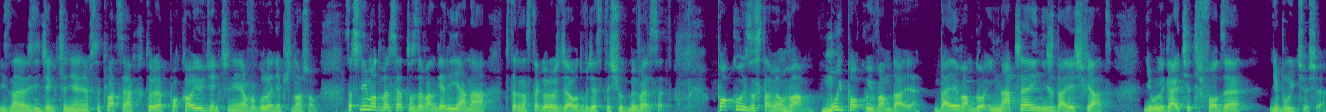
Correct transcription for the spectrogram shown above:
i znaleźli dziękczynienie w sytuacjach, które pokoju i dziękczynienia w ogóle nie przynoszą. Zacznijmy od wersetu z Ewangelii Jana 14 rozdziału, 27 werset. Pokój zostawiam wam, mój pokój wam daję. Daję wam go inaczej niż daje świat. Nie ulegajcie trwodze, nie bójcie się.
